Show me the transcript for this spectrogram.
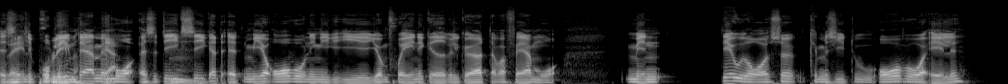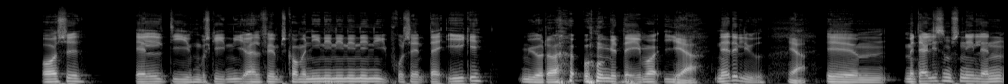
altså Reelt det problem, der er med Ja. mor, altså det er ikke mm. sikkert, at mere overvågning i, i Jomfru Anegade vil gøre, at der var færre mor. Men derudover, så kan man sige, at du overvåger alle, også alle de måske 99,9999 procent, der ikke myrder unge damer i Ja. nattelivet. Ja. Øhm, men der er ligesom sådan en eller anden,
